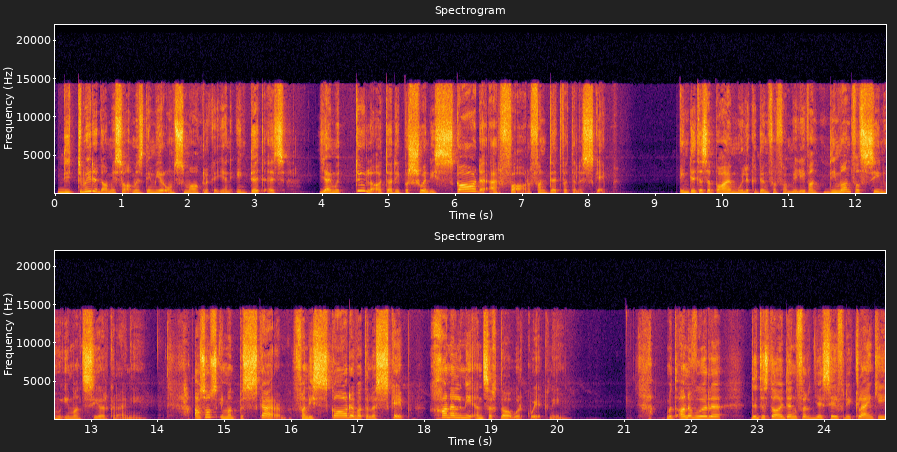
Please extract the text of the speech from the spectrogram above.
Die tweede daarmee saam is die meer onsmaaklike een en dit is jy moet toelaat dat die persoon die skade ervaar van dit wat hulle skep. En dit is 'n baie moeilike ding vir familie want niemand wil sien hoe iemand seer kry nie. As ons iemand beskerm van die skade wat hulle skep, gaan hulle nie insig daaroor kweek nie. Met ander woorde, dit is daai ding vir jy sê vir die kleintjie,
